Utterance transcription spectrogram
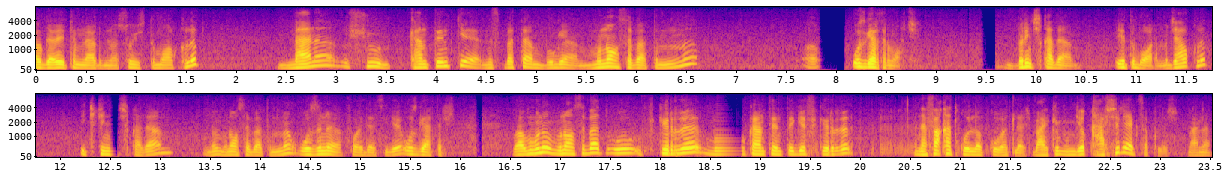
algoritmlar bilan suiiste'mol qilib mani shu kontentga nisbatan bo'lgan munosabatimni e, o'zgartirmoqchi. Birinchi qadam e'tiborimni jalb qilib ikkinchi qadam munosabatimni o'zini foydasiga o'zgartirish. Va buni munosabat u fikrni bu kontentdagi fikrni nafaqat qo'llab quvvatlash balkim unga qarshi reaksiya qilish. Mana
